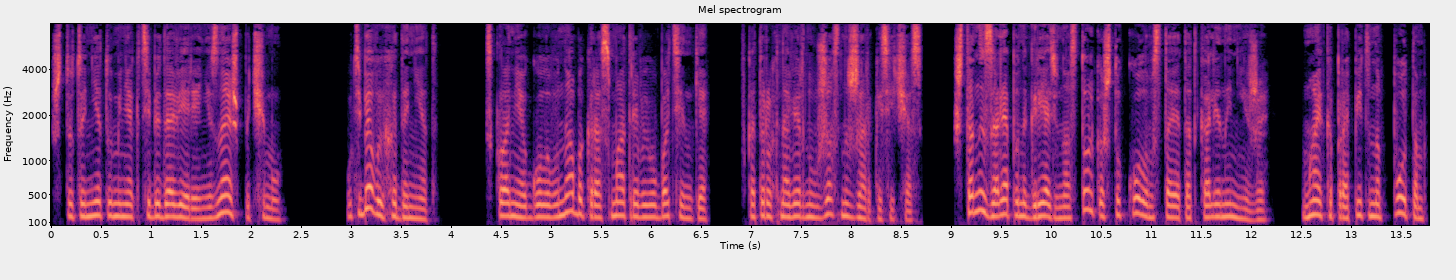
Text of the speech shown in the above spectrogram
Что-то нет у меня к тебе доверия, не знаешь почему? У тебя выхода нет. Склоняю голову на бок, рассматривая его ботинки, в которых, наверное, ужасно жарко сейчас. Штаны заляпаны грязью настолько, что колом стоят от колена ниже. Майка пропитана потом,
